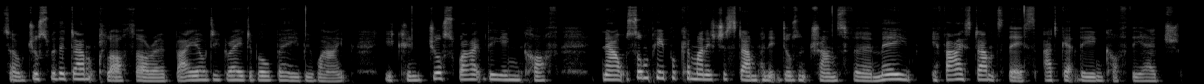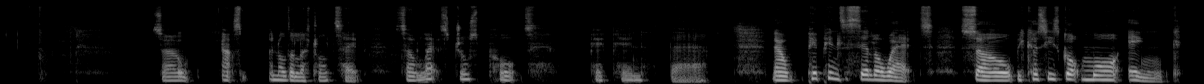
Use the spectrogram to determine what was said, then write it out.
So just with a damp cloth or a biodegradable baby wipe, you can just wipe the ink off. Now, some people can manage to stamp and it doesn't transfer. Me, if I stamped this, I'd get the ink off the edge. So that's another little tip. So let's just put Pippin there. Now, Pippin's a silhouette, so because he's got more ink,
